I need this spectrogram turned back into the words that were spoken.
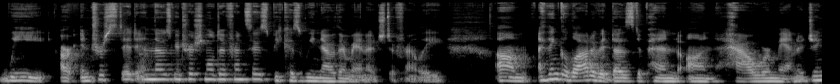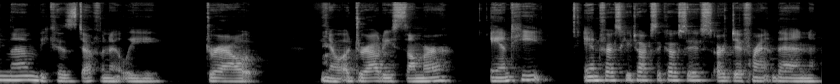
we are interested in those nutritional differences because we know they're managed differently. Um, I think a lot of it does depend on how we're managing them because definitely drought, you know, a droughty summer and heat and fescue toxicosis are different than,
